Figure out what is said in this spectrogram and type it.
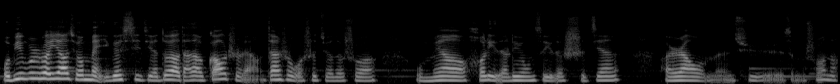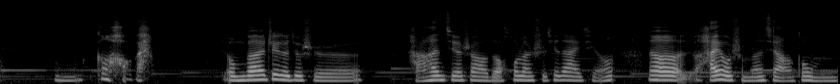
我并不是说要求每一个细节都要达到高质量，但是我是觉得说我们要合理的利用自己的时间，而让我们去怎么说呢？嗯，更好吧。我们刚才这个就是涵涵介绍的《混乱时期的爱情》，那还有什么想跟我们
